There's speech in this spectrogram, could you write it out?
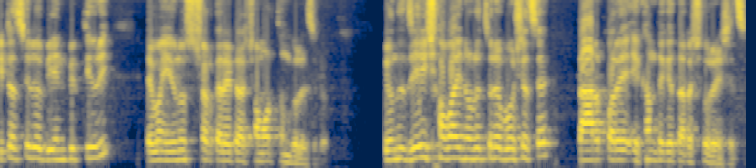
এটা ছিল বিএনপির থিওরি এবং ইউনুস সরকার এটা সমর্থন করেছিল। কিন্তু যেই সবাই নড়েচড়ে বসেছে, তারপরে এখান থেকে তারা সরে এসেছে।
